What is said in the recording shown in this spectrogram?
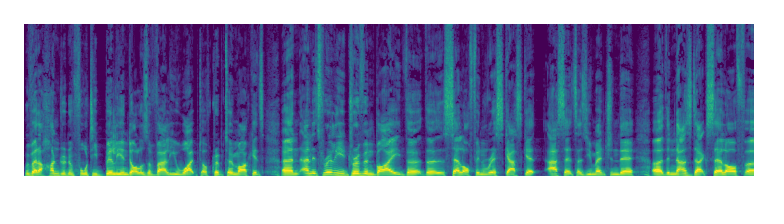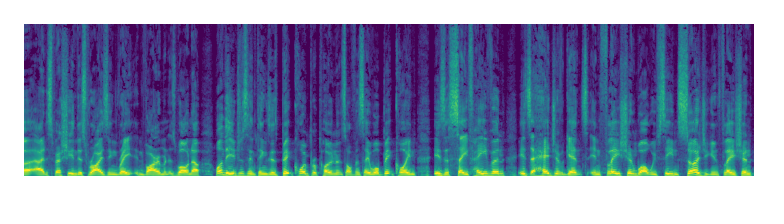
We've had 140 billion dollars of value wiped off crypto markets, and and it's really driven by the the sell-off in risk asset assets, as you mentioned there, uh, the Nasdaq sell-off, uh, and especially in this rising rate environment as well. Now, one of the interesting things is Bitcoin proponents often say, well, Bitcoin is a safe haven, it's a hedge against inflation. Well, we've seen surging inflation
